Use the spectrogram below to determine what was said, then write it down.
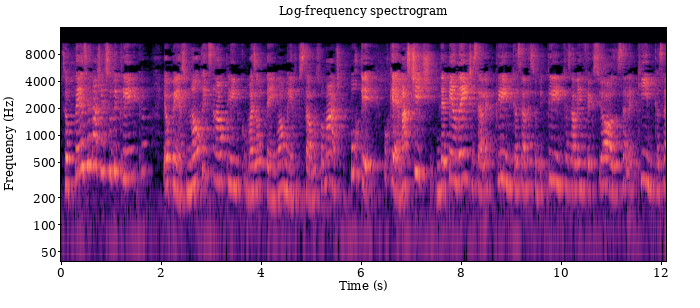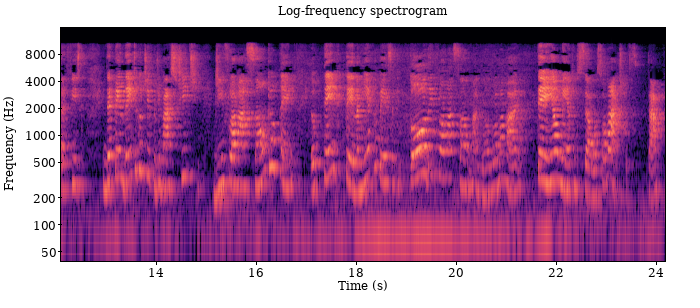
Se eu penso em mastite subclínica, eu penso, não tem sinal clínico, mas eu tenho aumento de célula somática. Por quê? Porque é mastite, independente se ela é clínica, se ela é subclínica, se ela é infecciosa, se ela é química, se ela é física. Independente do tipo de mastite, de inflamação que eu tenho, eu tenho que ter na minha cabeça que toda inflamação na glândula mamária tem aumento de células somáticas, tá?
